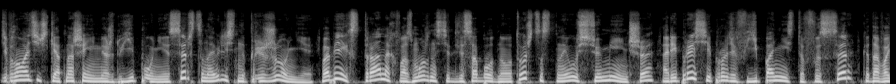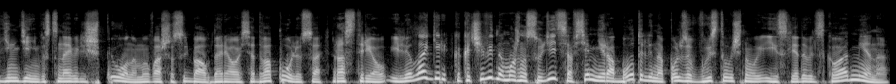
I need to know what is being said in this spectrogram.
Дипломатические отношения между Японией и СССР становились напряженнее. В обеих странах возможности для свободного творчества становилось все меньше, а репрессии против японистов СССР, когда в один день вы становились шпионом и ваша судьба ударялась о два полюса, расстрел или лагерь, как очевидно можно судить, совсем не работали на пользу выставочного и исследовательского обмена.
